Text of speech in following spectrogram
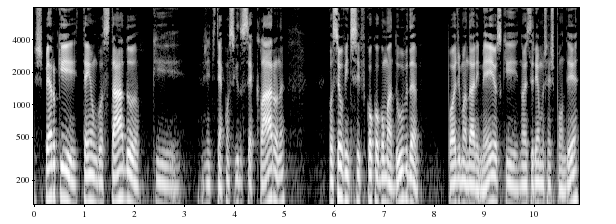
Espero que tenham gostado, que gente tenha conseguido ser claro, né? Você ouvinte, se ficou com alguma dúvida, pode mandar e-mails que nós iremos responder.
